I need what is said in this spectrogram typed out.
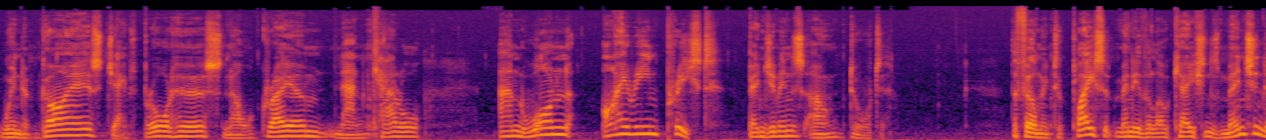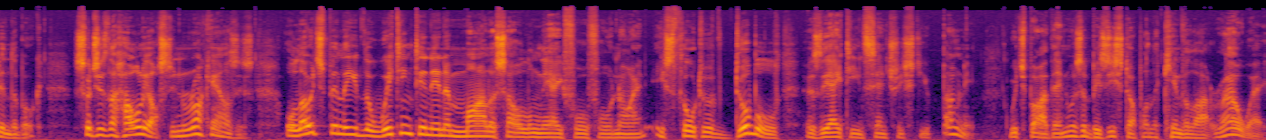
Wyndham Guise, James Broadhurst, Noel Graham, Nan Carroll, and one Irene Priest, Benjamin's own daughter. The filming took place at many of the locations mentioned in the book, such as the Holy Austin rock houses, although it's believed the Whittington Inn a mile or so along the A449 is thought to have doubled as the 18th century Stewpony, which by then was a busy stop on the Kinver Light Railway,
